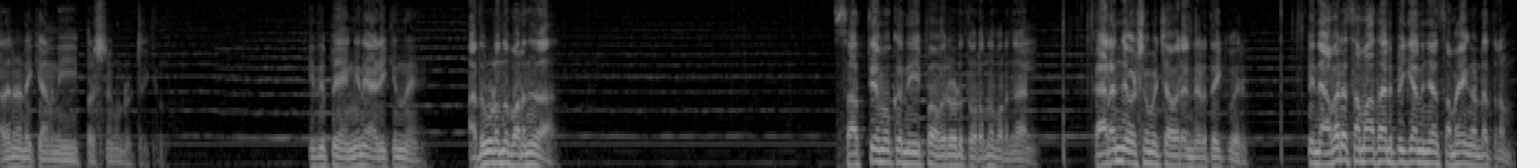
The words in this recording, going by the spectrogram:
അതിനിടയ്ക്കാണ് നീ ഈ പ്രശ്നം കൊണ്ടിട്ടിരിക്കുന്നത്. ഇതിപ്പോൾ എങ്ങനെ അഴിക്കുന്നേ? അതുകൂടെ ഒന്ന് പറഞ്ഞതാ. സത്യമൊക്കെ നീ ഇപ്പോൾ അവരോട് തുറന്നു പറഞ്ഞാൽ കരഞ്ഞ് വിഷമിച്ച് എന്റെ അടുത്തേക്ക് വരും. പിന്നെ അവരെ സമാധാനിപ്പിക്കാൻ ഞാൻ സമയം കണ്ടെത്തണം.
